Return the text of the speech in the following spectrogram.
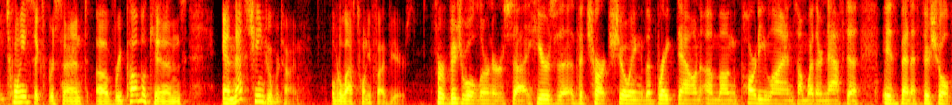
26% of Republicans, and that's changed over time, over the last 25 years. For visual learners, uh, here's uh, the chart showing the breakdown among party lines on whether NAFTA is beneficial.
